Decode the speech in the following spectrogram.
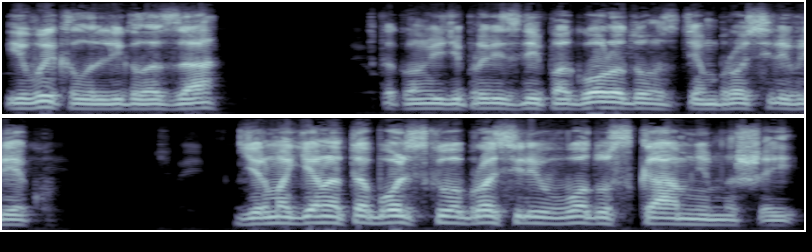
и выкололи глаза. В таком виде провезли по городу, а затем бросили в реку. Гермогена Тобольского бросили в воду с камнем на шее.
